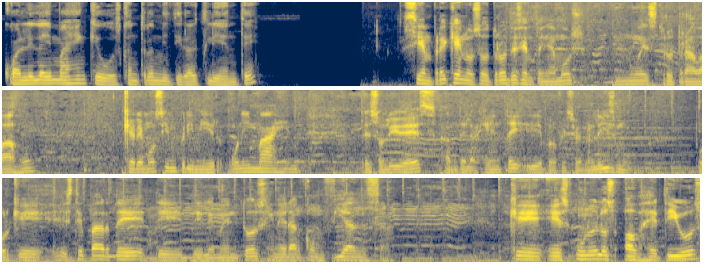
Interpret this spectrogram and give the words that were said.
¿Cuál es la imagen que buscan transmitir al cliente? Siempre que nosotros desempeñamos nuestro trabajo, queremos imprimir una imagen de solidez ante la gente y de profesionalismo, porque este par de, de, elementos generan confianza, que es uno de los objetivos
